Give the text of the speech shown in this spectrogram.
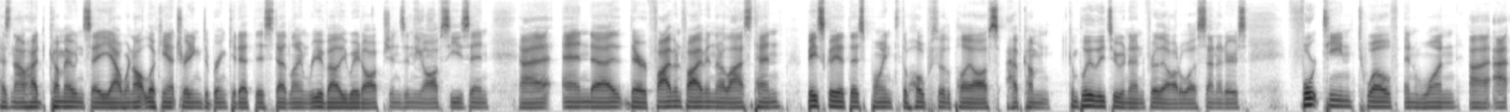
has now had to come out and say, yeah, we're not looking at trading DeBrincat at this deadline, reevaluate options in the offseason. Uh, and uh, they're 5 and 5 in their last 10. Basically, at this point, the hopes for the playoffs have come completely to an end for the Ottawa Senators. 14, 12, and 1 uh, at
